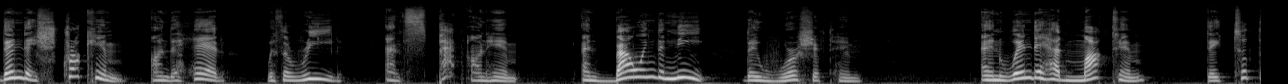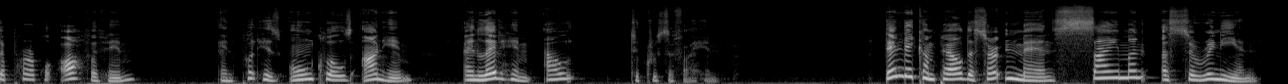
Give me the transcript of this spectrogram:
Then they struck him on the head with a reed and spat on him, and bowing the knee, they worshipped him. And when they had mocked him, they took the purple off of him and put his own clothes on him and led him out to crucify him. Then they compelled a certain man, Simon a Cyrenian,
